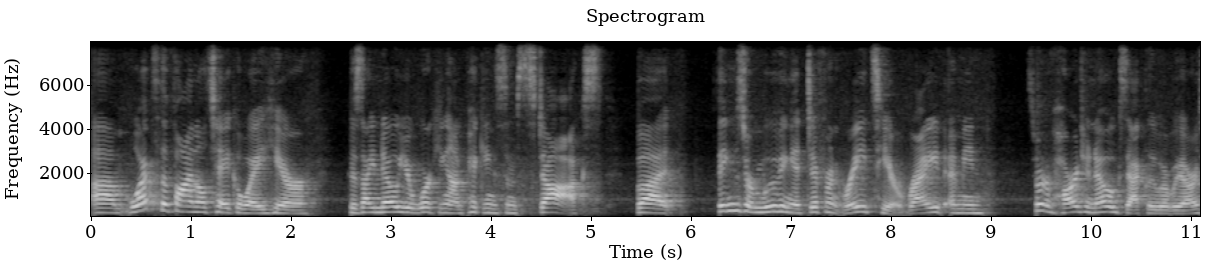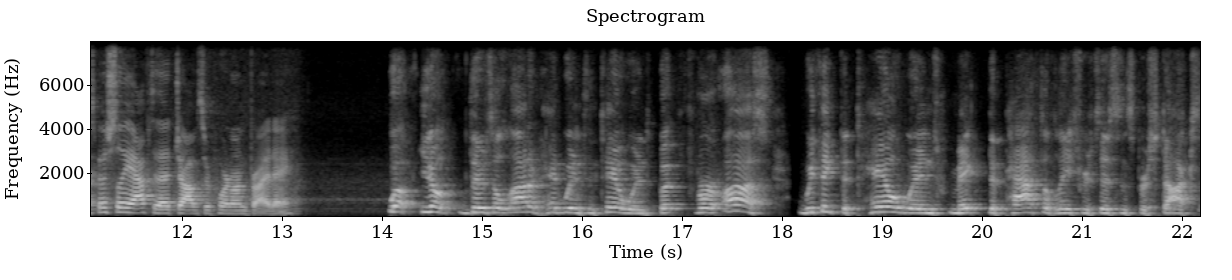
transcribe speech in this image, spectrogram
Um, what's the final takeaway here? Because I know you're working on picking some stocks, but things are moving at different rates here, right? I mean, sort of hard to know exactly where we are, especially after that jobs report on Friday. Well, you know, there's a lot of headwinds and tailwinds, but for us, we think the tailwinds make the path of least resistance for stocks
